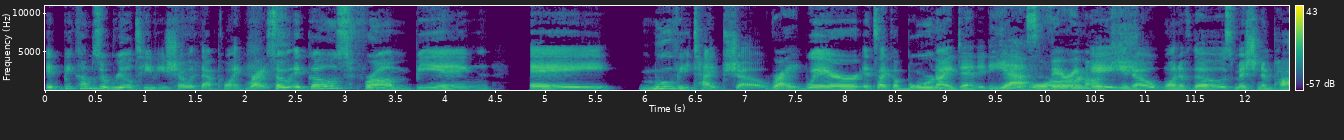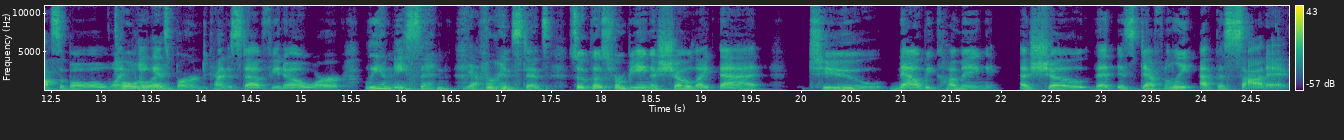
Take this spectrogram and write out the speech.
It becomes a real TV show at that point. Right. So it goes from being a movie type show. Right. Where it's like a Bourne Identity. Yes, or very A, much. you know, one of those Mission Impossible when Totally. he gets burned kind of stuff, you know, or Liam Neeson, Yeah. for instance. So it goes from being a show like that to now becoming a show that is definitely episodic.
